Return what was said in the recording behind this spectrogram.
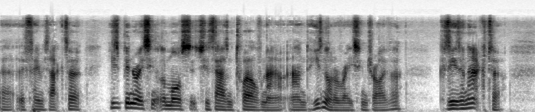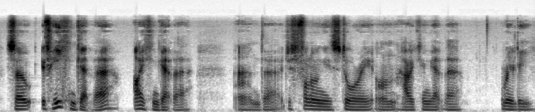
uh, the famous actor. He's been racing at Le Mans since 2012 now, and he's not a racing driver because he's an actor. So if he can get there, I can get there. And uh, just following his story on how he can get there really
